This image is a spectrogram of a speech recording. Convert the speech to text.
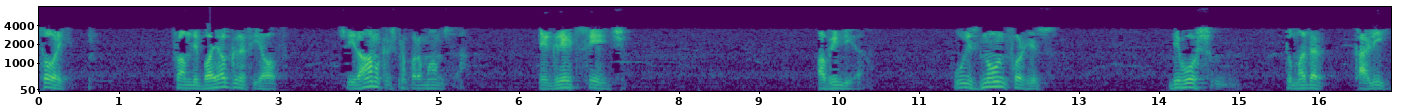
story from the biography of Sri Ramakrishna Paramahamsa, a great sage of India, who is known for his devotion to Mother Kali.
